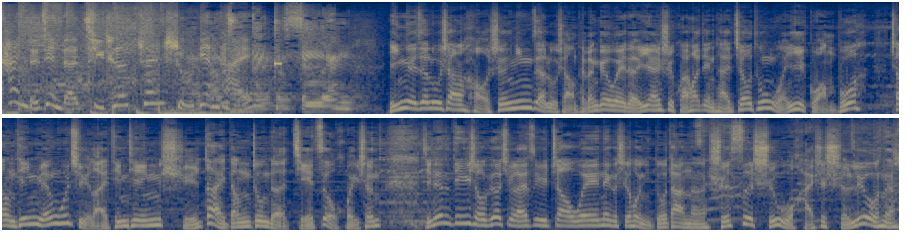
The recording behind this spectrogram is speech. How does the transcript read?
看得见的汽车专属电台。音乐在路上，好声音在路上，陪伴各位的依然是怀化电台交通文艺广播。畅听圆舞曲，来听听时代当中的节奏回声。今天的第一首歌曲来自于赵薇，那个时候你多大呢？十四、十五还是十六呢？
